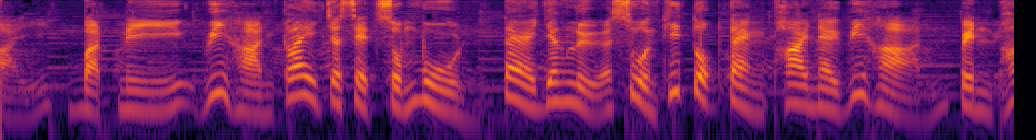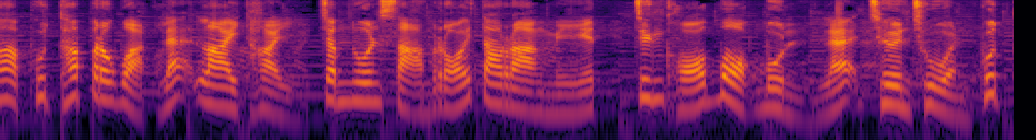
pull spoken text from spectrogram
าย บัดนี้วิหารใกล้จะเสร็จสมบูรณ์ แต่ยังเหลือส่วนที่ตกแต่งภายในวิหารเป็นภาพพุทธประวัติและลายไทยจำนวน 300 ตารางเมตร จึงขอบอกบุญและเชิญชวนพุทธ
